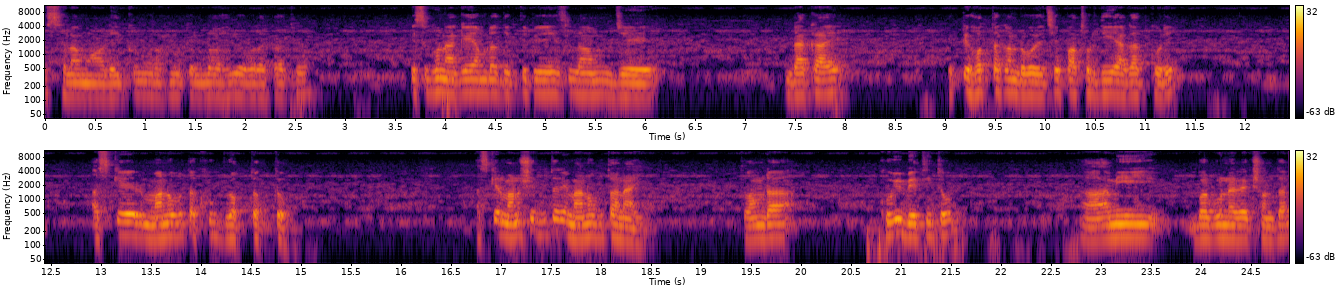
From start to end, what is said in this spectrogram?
আসসালামু আলাইকুম রহমতুল্লাহি ওবরাকাত কিছুক্ষণ আগে আমরা দেখতে পেয়েছিলাম যে ঢাকায় একটি হত্যাকাণ্ড হয়েছে, পাথর দিয়ে আঘাত করে। আজকের মানবতা খুব রক্তাক্ত। আজকের মানুষের ভিতরে মানবতা নাই। তো আমরা খুবই ব্যথিত। আমি বরগুনার এক সন্তান।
